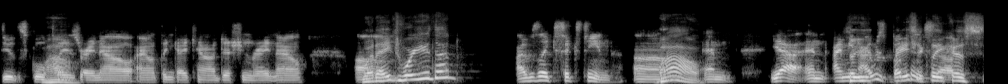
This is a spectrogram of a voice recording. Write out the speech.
do the school wow. plays right now. I don't think I can audition right now. Um, what age were you then? I was like 16. Um, wow. And yeah, and I mean, so I was basically because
